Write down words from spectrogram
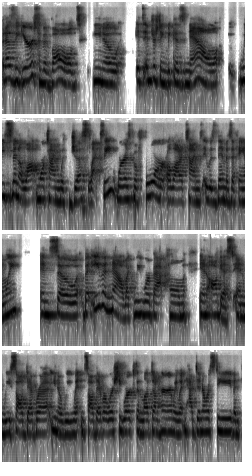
But as the years have evolved, you know, it's interesting because now we spend a lot more time with just Lexi, whereas before, a lot of times it was them as a family. And so, but even now, like we were back home in August and we saw Deborah, you know, we went and saw Deborah where she works and loved on her. And we went and had dinner with Steve. And,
